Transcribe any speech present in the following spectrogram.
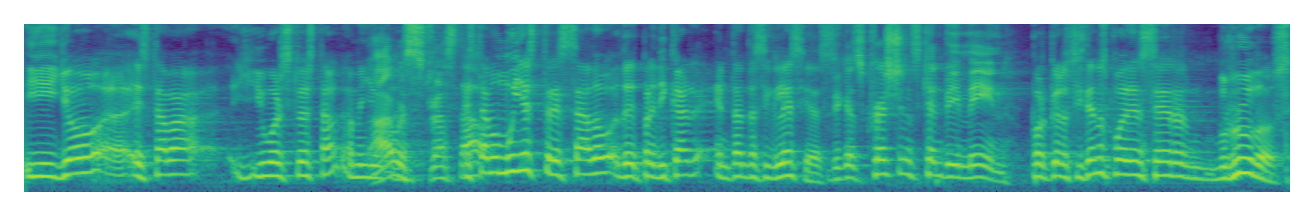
Y yo eh, estaba, you were stressed out? I mean, you- I was stressed out. Estaba muy estresado de predicar en tantas iglesias. Because Christians can be mean Porque los cristianos pueden ser rudos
